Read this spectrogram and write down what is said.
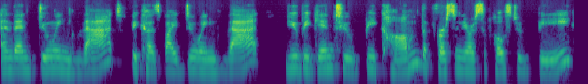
and then doing that because by doing that you begin to become the person you're supposed to be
